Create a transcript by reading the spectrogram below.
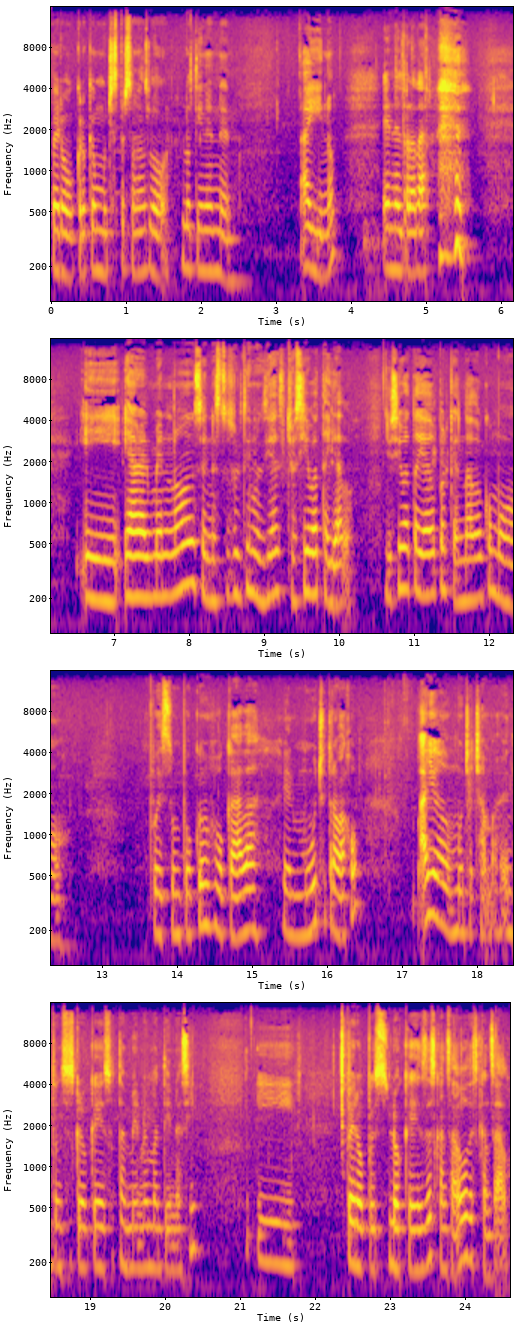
pero creo que muchas personas lo, lo tienen en, ahí, ¿no? En el radar. y, y al menos en estos últimos días yo sí he batallado. Yo sí he batallado porque he andado como pues un poco enfocada en mucho trabajo ha llegado mucha chamba, entonces creo que eso también me mantiene así. Y, pero pues lo que es descansado, descansado.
